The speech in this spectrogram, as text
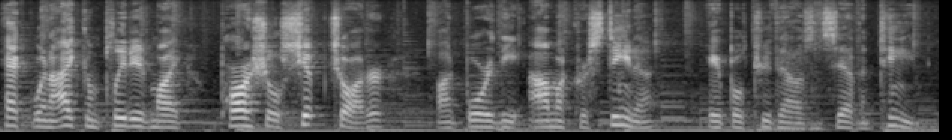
Heck, when I completed my partial ship charter on board the AmaKristina, April 2017,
